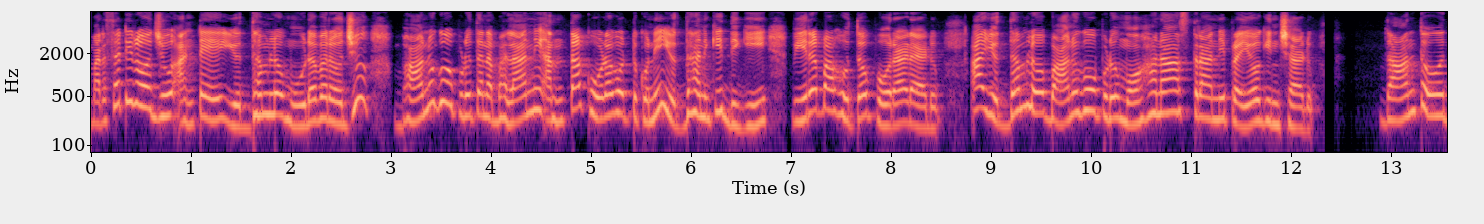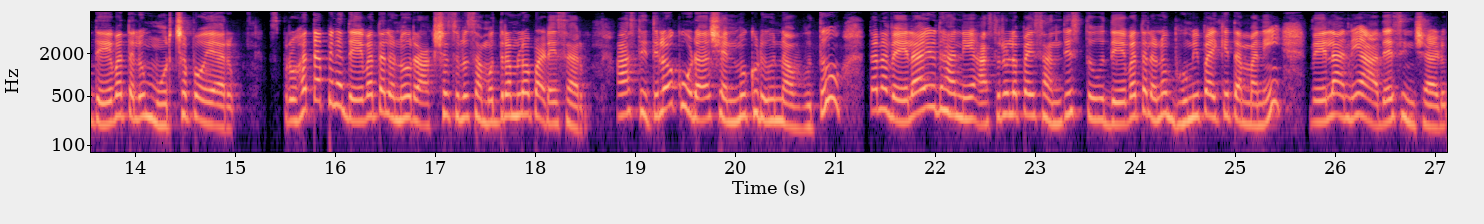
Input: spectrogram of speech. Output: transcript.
మరుసటి రోజు అంటే యుద్ధంలో మూడవ రోజు భానుగోపుడు తన బలాన్ని అంతా కూడగొట్టుకుని యుద్ధానికి దిగి వీరబాహుతో పోరాడాడు. ఆ యుద్ధంలో భానుగోపుడు మోహనాస్త్రాన్ని ప్రయోగించాడు. దాంతో దేవతలు మూర్ఛపోయారు. స్పృహ తప్పిన దేవతలను రాక్షసులు సముద్రంలో పడేశారు. ఆ స్థితిలో కూడా షణ్ముఖుడు నవ్వుతూ తన వేలాయుధాన్ని అసురులపై సంధిస్తూ దేవతలను భూమిపైకి తెమ్మని వేలాన్ని ఆదేశించాడు.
